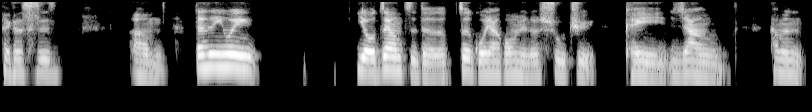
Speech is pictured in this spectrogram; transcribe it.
那个是，嗯，但是因为有这样子的这个国家公园的数据，可以让。他们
